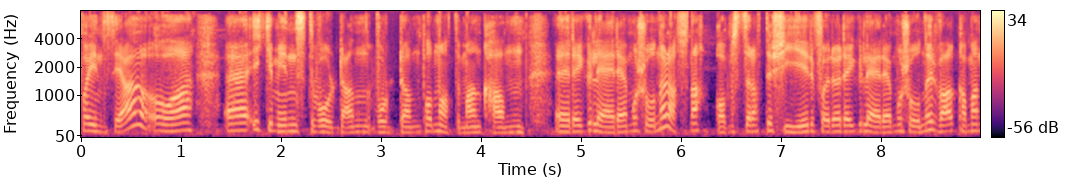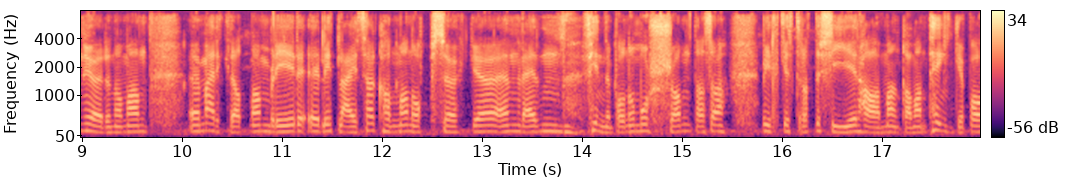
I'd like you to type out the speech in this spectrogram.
på innsida, og uh, ikke minst hvordan, hvordan, på en måte man kan eh, regulere emosjoner. Da. Snakke om strategier for å regulere emosjoner. Hva kan man gjøre når man merker at man blir litt lei seg? Kan man oppsøke en venn, finne på noe morsomt? Altså, hvilke strategier har man? Kan man tenke på,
